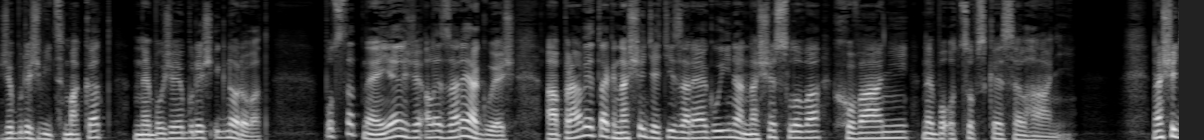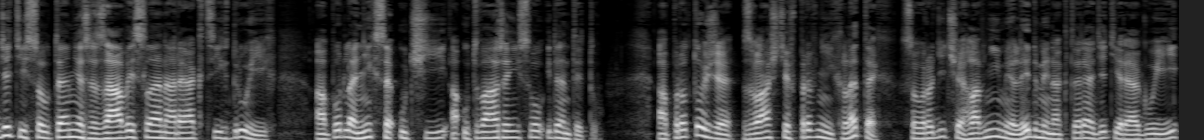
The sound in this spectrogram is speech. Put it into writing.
že budeš víc makat nebo že je budeš ignorovat. Podstatné je, že ale zareaguješ a právě tak naše děti zareagují na naše slova, chování nebo otcovské selhání. Naše děti jsou téměř závislé na reakcích druhých a podle nich se učí a utvářejí svou identitu. A protože, zvláště v prvních letech, jsou rodiče hlavními lidmi, na které děti reagují,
